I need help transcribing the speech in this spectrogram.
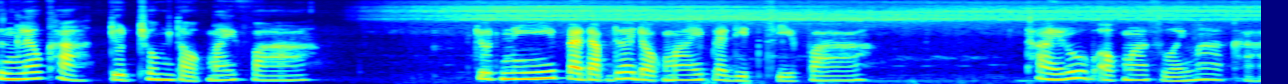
ถึงแล้วค่ะ จุดชมดอกไม้ฟ้า จุดนี้ประดับด้วยดอกไม้ประดิษฐ์สีฟ้า ถ่ายรูปออกมาสวยมากค่ะ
